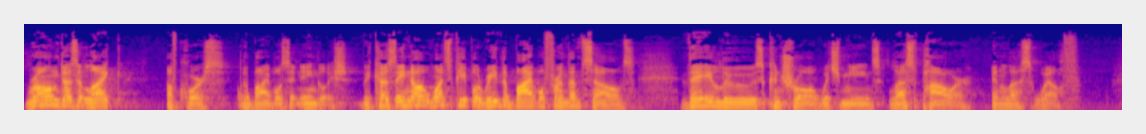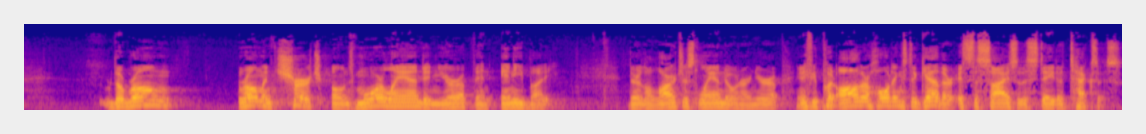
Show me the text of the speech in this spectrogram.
Rome doesn't like, of course, the Bibles in English because they know once people read the Bible for themselves, they lose control, which means less power and less wealth. The Rome Roman church owns more land in Europe than anybody. They're the largest landowner in Europe. And if you put all their holdings together, it's the size of the state of Texas.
